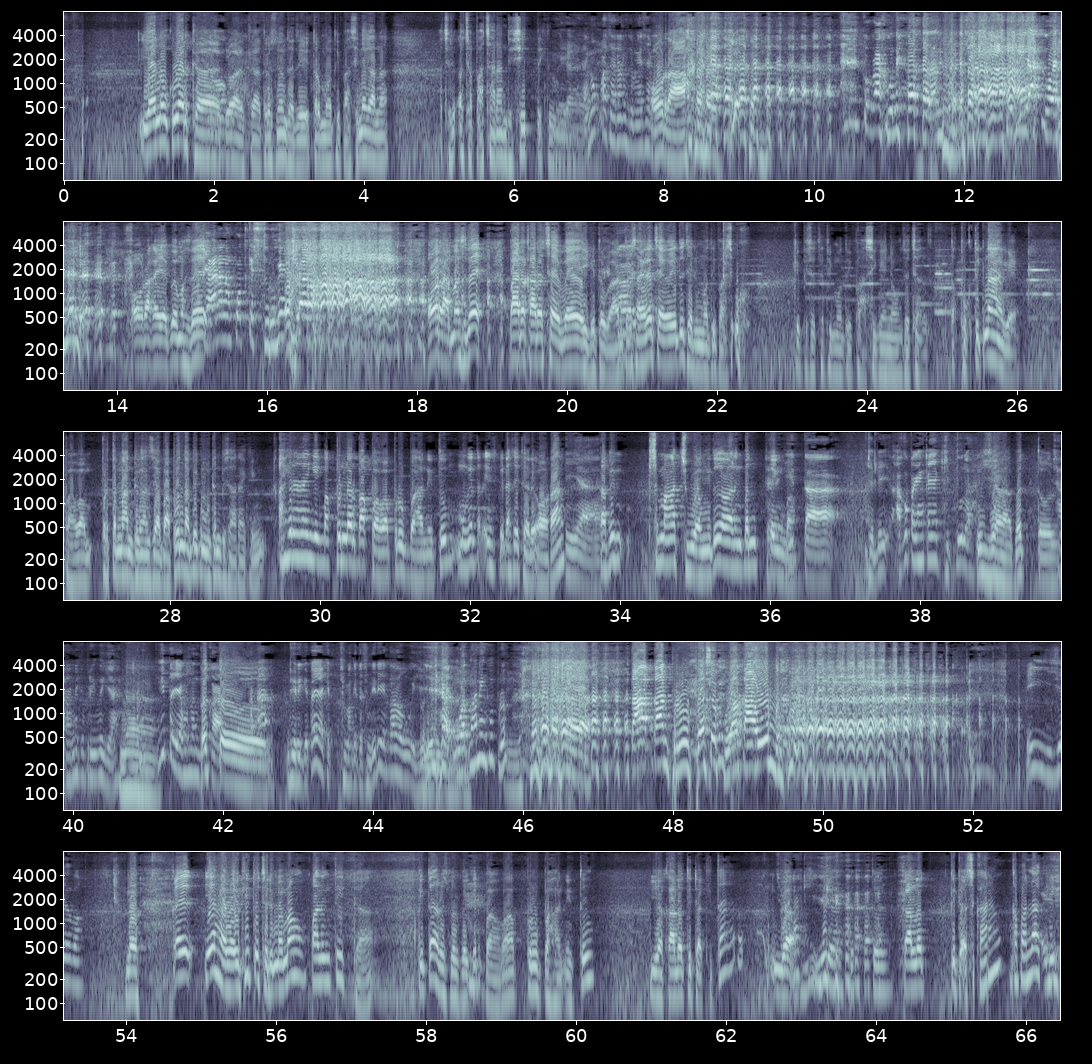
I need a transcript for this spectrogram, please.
Ya no keluarga, Oh, keluarga. Terus nyong dari termotivasinya karena aja, aja pacaran di situ gitu Iya. kan. emang pacaran ke SMA Ora. Kok aku nih Iya aku. Orang kayak gue maksudnya Jangan nang podcast durunge ya. Orang maksudnya para karo cewek gitu kan. Oh, Terus iya. akhirnya cewek itu jadi motivasi. Uh, kayak bisa jadi motivasi kayak nyong jajal. Tak buktikna kayak bahwa berteman dengan siapa pun tapi kemudian bisa ranking. Akhirnya ranking Pak benar Pak bahwa perubahan itu mungkin terinspirasi dari orang. Iya. Tapi semangat juang itu yang paling Dari penting, Pak. kita. Jadi aku pengen kayak gitulah. Iya, betul. Caranya kepriwe ya? Nah. Kita yang menentukan. Betul. Karena diri kita ya kita- cuma kita sendiri yang tahu. Iya, kuat mana kok, Bro? Takkan berubah sebuah kaum. iya bang. Loh, kayak ya hal gitu. Jadi memang paling tidak kita harus berpikir bahwa perubahan itu ya kalau tidak kita nggak iya betul. Kalau tidak sekarang kapan lagi?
